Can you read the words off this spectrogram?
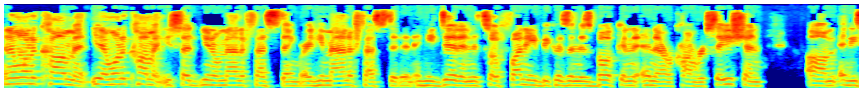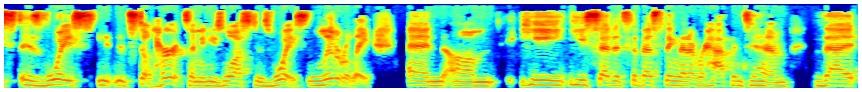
and I want to comment. Yeah, I want to comment. You said, you know, manifesting, right? He manifested it and he did. And it's so funny because in his book and in our conversation, um, and he's, his voice, it, still hurts. I mean, he's lost his voice literally. And, um, he, he said it's the best thing that ever happened to him that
